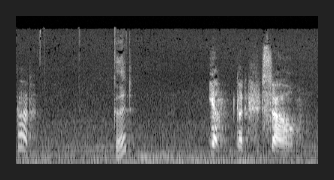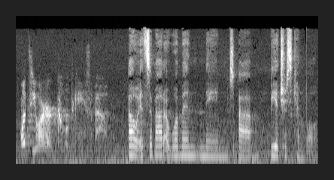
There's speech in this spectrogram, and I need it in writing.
Good. Good? Yeah, good. So, what's your cold case about? Oh, it's about a woman named um, Beatrice Kimball.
